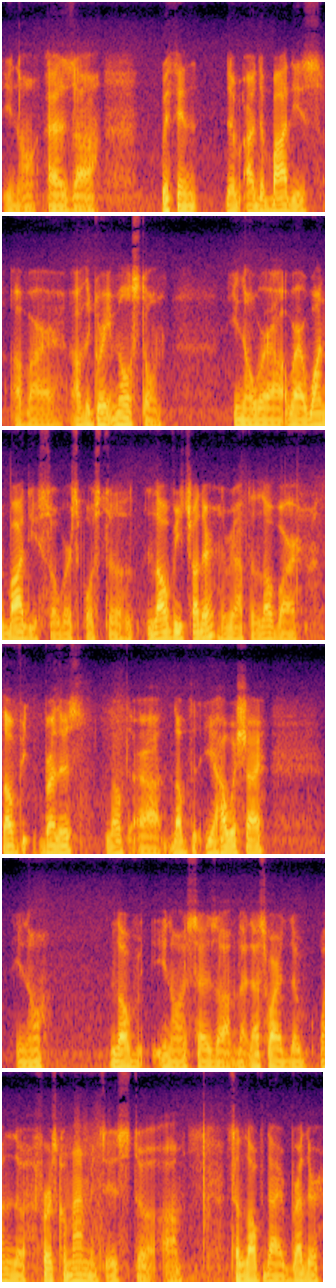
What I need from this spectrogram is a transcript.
you know, as uh within the uh, the bodies of our of the great millstone you know we're uh, we're one body so we're supposed to love each other we have to love our love brothers love uh love Yahweh Shai you know. Love you know it says um that that's why the one of the first commandments is to um to love thy brother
